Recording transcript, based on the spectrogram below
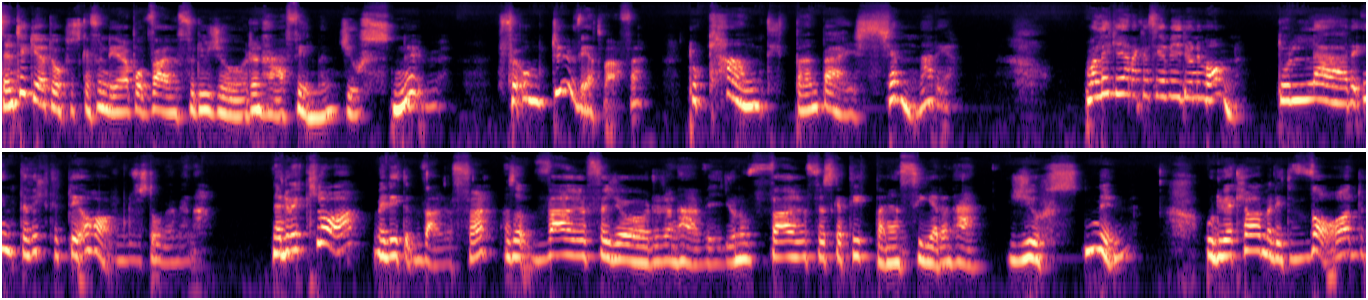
Sen tycker jag att du också ska fundera på varför du gör den här filmen just nu. För om du vet varför, då kan tittaren börja känna det. Man lika gärna kan se videon imorgon. Då lär det inte riktigt bli av om du förstår vad jag menar. När du är klar med ditt varför, alltså varför gör du den här videon och varför ska tittaren se den här just nu? Och du är klar med ditt vad,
